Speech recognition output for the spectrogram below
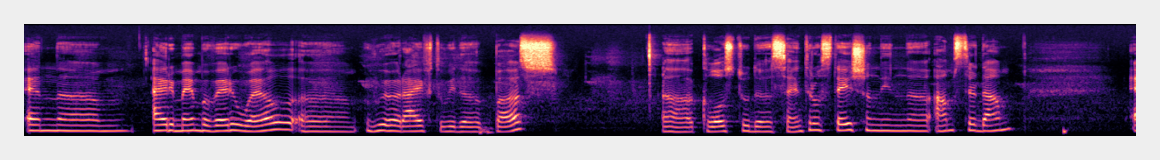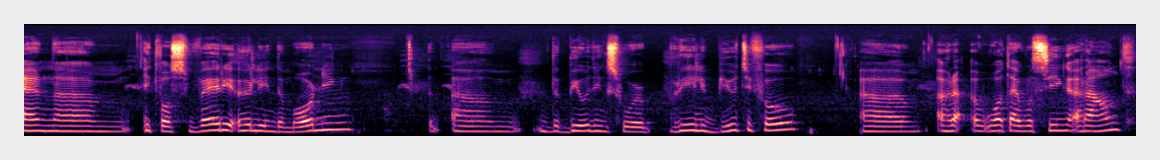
and um, I remember very well, we arrived with a bus uh, close to the central station in uh, Amsterdam. And um, it was very early in the morning. Um, the buildings were really beautiful. Um, what I was seeing around.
